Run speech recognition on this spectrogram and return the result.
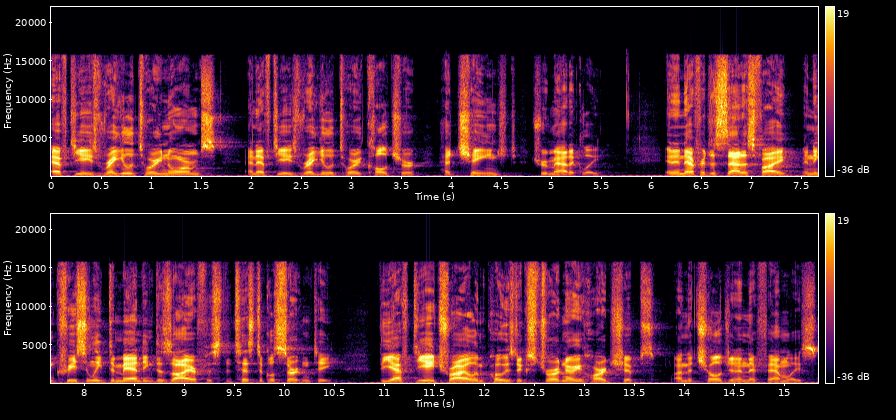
FDA's regulatory norms and FDA's regulatory culture had changed dramatically. In an effort to satisfy an increasingly demanding desire for statistical certainty, the FDA trial imposed extraordinary hardships on the children and their families.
